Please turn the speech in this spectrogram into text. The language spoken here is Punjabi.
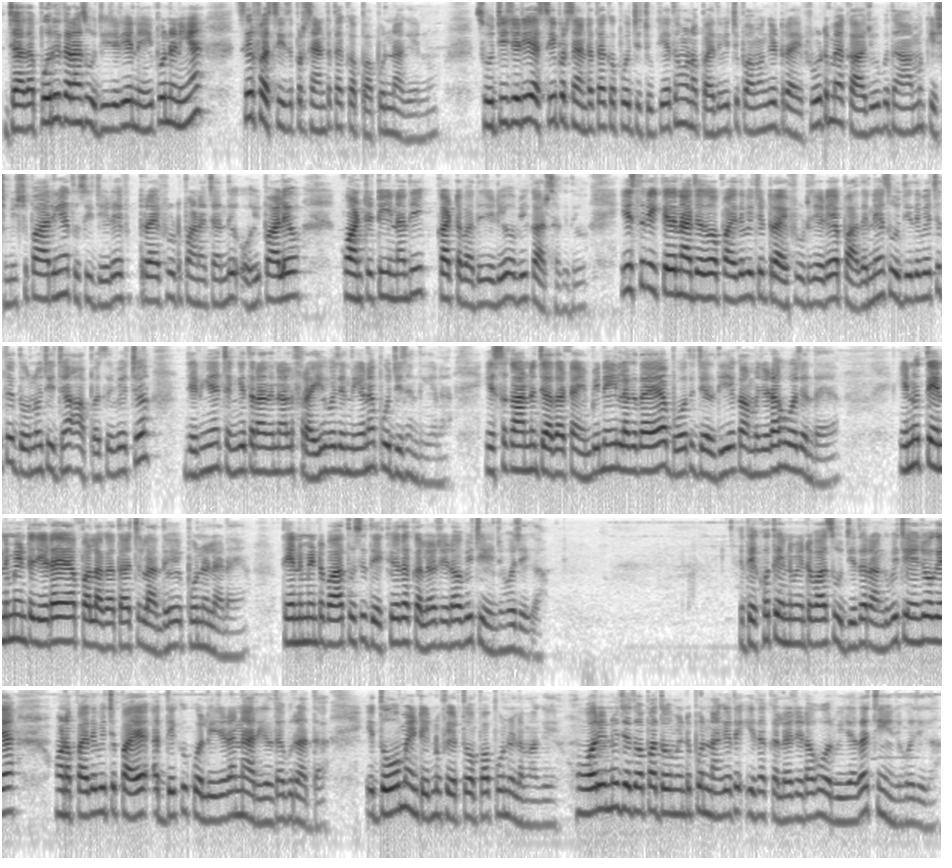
ਜ਼ਿਆਦਾ ਪੂਰੀ ਤਰ੍ਹਾਂ ਸੂਜੀ ਜਿਹੜੀ ਹੈ ਨਹੀਂ ਭੁੰਨਣੀ ਹੈ, ਸਿਰਫ 80% ਤੱਕ ਆਪਾਂ ਭੁੰਨਾਂਗੇ ਇਹਨੂੰ। ਸੂਜੀ ਜਿਹੜੀ 80% ਤੱਕ ਭੁੱਜ ਚੁੱਕੀ ਹੈ ਅਤੇ ਹੁਣ ਆਪਾਂ ਇਹਦੇ ਵਿੱਚ ਪਾਵਾਂਗੇ ਡਰਾਈ ਫਰੂਟ ਮੈਂ ਕਾਜੂ, ਬਦਾਮ, ਕਿਸ਼ਮਿਸ਼ ਪਾ ਰਹੀ ਹਾਂ, ਤੁਸੀਂ ਜਿਹੜੇ ਡਰਾਈ ਫਰੂਟ ਪਾਉਣਾ ਚਾਹੁੰਦੇ ਹੋ ਉਹੀ ਪਾ ਲਿਓ। ਕੁਆਂਟਿਟੀ ਇਹਨਾਂ ਦੀ ਘੱਟ ਵੱਧ ਜਿਹੜੀ ਉਹ ਵੀ ਕਰ ਸਕਦੇ ਹੋ। ਇਸ ਤਰੀਕੇ ਦੇ ਨਾਲ ਜਦੋਂ ਆਪਾਂ ਇਹਦੇ ਵਿੱਚ ਡਰਾਈ ਫਰੂਟ ਜਿਹੜੇ ਆ ਪਾ ਦਿੰਦੇ ਹਾਂ ਸੂਜੀ ਦੇ ਵਿੱਚ ਤੇ ਦੋਨੋਂ ਚੀਜ਼ਾਂ ਆਪਸ ਦੇ ਵਿੱਚ ਜਿਹੜੀਆਂ ਚੰਗੀ ਤਰ੍ਹਾਂ ਦੇ ਨਾਲ ਫਰਾਈ ਹੋ ਜਾਂਦੀਆਂ ਨੇ, ਭੁੱਜ ਜਾਂਦੀਆਂ ਨੇ। ਇਸ ਕਾਰਨ ਜ਼ਿਆਦਾ ਟਾਈਮ ਵੀ ਨਹੀਂ ਲੱਗਦਾ ਹੈ ਬਹੁਤ ਜਲਦੀ ਇਹ ਕੰਮ ਜਿਹੜਾ ਹੋ ਜਾਂਦਾ ਹੈ ਇਹਨੂੰ ਤਿੰਨ ਮਿੰਟ ਜਿਹੜਾ ਹੈ ਆਪਾਂ ਲਗਾਤਾਰ ਚਲਾਉਂਦੇ ਹੋਏ ਭੁੰਨ ਲੈਣਾ ਆ ਤਿੰਨ ਮਿੰਟ ਬਾਅਦ ਤੁਸੀਂ ਦੇਖਿਓ ਇਹਦਾ ਕਲਰ ਜਿਹੜਾ ਉਹ ਵੀ ਚੇਂਜ ਹੋ ਜਾਏਗਾ। ਇਹ ਦੇਖੋ 3 ਮਿੰਟ ਬਾਅਦ ਸੂਜੀ ਦਾ ਰੰਗ ਵੀ ਚੇਂਜ ਹੋ ਗਿਆ। ਹੁਣ ਆਪਾਂ ਇਹਦੇ ਵਿੱਚ ਪਾਇਆ ਅੱਧੀ ਕੁ ਕੋਲੀ ਜਿਹੜਾ ਨਾਰੀਅਲ ਦਾ ਬੁਰਾਦਾ। ਇਹ 2 ਮਿੰਟ ਇਹਨੂੰ ਫਿਰ ਤੋਂ ਆਪਾਂ ਭੁੰਨ ਲਵਾਂਗੇ। ਹੋਰ ਇਹਨੂੰ ਜਦੋਂ ਆਪਾਂ 2 ਮਿੰਟ ਭੁੰਨਾਂਗੇ ਤੇ ਇਹਦਾ ਕਲਰ ਜਿਹੜਾ ਹੋਰ ਵੀ ਜ਼ਿਆਦਾ ਚੇਂਜ ਹੋ ਜਾਏਗਾ।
